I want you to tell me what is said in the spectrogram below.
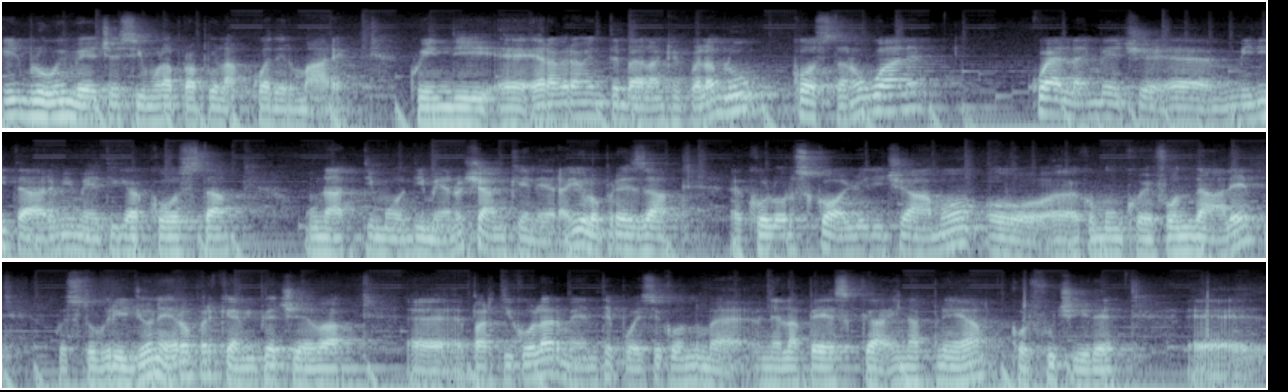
il blu invece simula proprio l'acqua del mare, quindi eh, era veramente bella anche quella blu, costano uguale, quella invece eh, militare mimetica costa un attimo di meno. C'è anche nera. Io l'ho presa eh, color scoglio diciamo o eh, comunque fondale questo grigio nero perché mi piaceva eh, particolarmente poi secondo me nella pesca in apnea col fucile eh,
